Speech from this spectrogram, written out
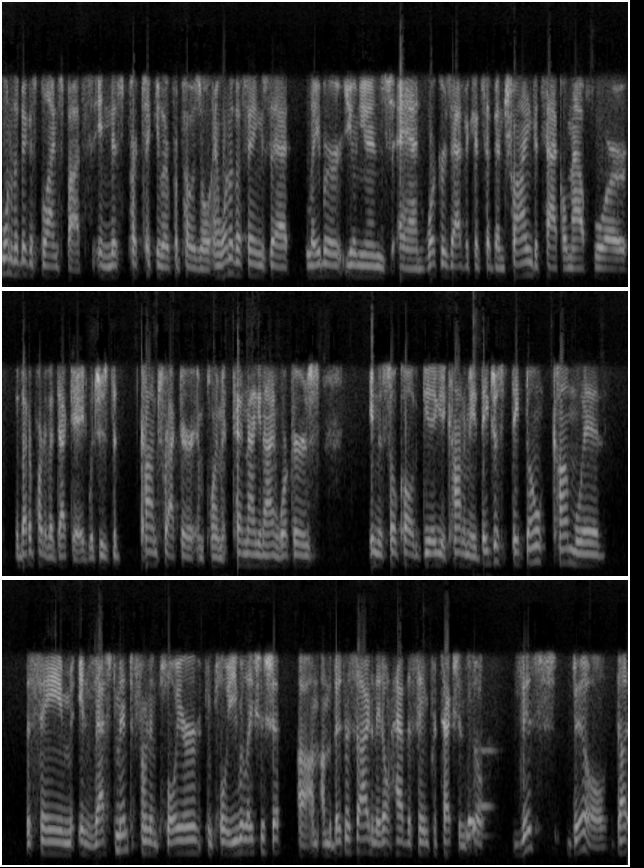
one of the biggest blind spots in this particular proposal. And one of the things that labor unions and workers advocates have been trying to tackle now for the better part of a decade, which is the contractor employment, 1099 workers in the so-called gig economy. They just they don't come with the same investment from an employer employee relationship uh, on, on, the business side, and they don't have the same protection. So this bill do,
